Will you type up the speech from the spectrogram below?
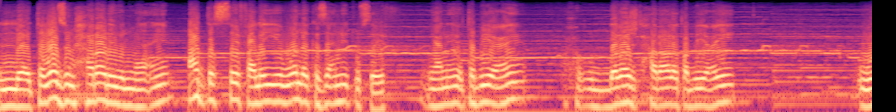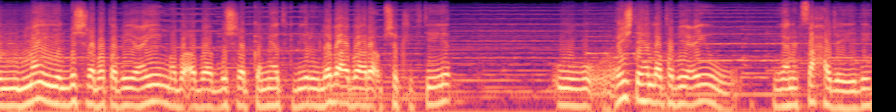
التوازن الحراري بالمائي عدى الصيف علي ولا كزانيته صيف. يعني طبيعي درجة الحرارة طبيعي والمي اللي بشربها طبيعي ما بقى بشرب كميات كبيرة ولا بقى بعرق بشكل كتير وعيشتي هلأ طبيعي ويعني بصحة جيدة.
